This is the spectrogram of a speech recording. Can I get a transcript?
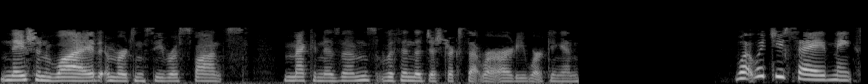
nationwide emergency response mechanisms within the districts that we're already working in. What would you say makes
